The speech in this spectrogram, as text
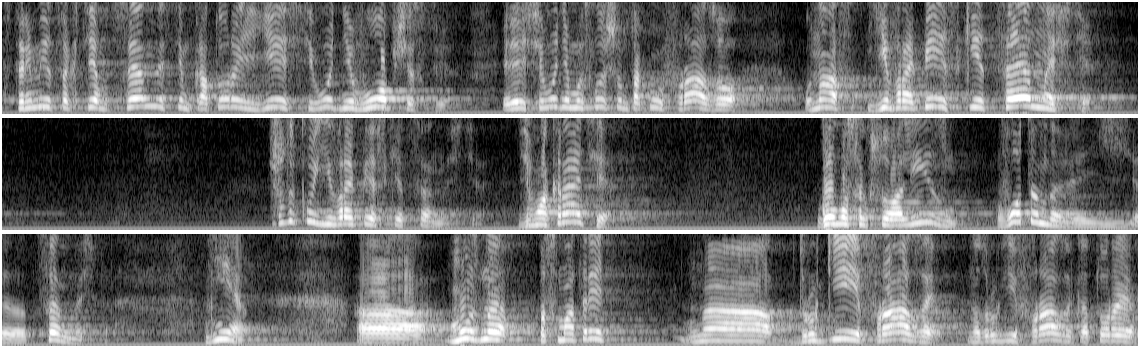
стремиться к тем ценностям, которые есть сегодня в обществе. Или сегодня мы слышим такую фразу, у нас европейские ценности. Что такое европейские ценности? Демократия, гомосексуализм, вот она э, ценность. -то. Нет, а, можно посмотреть на другие фразы, на другие фразы, которые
